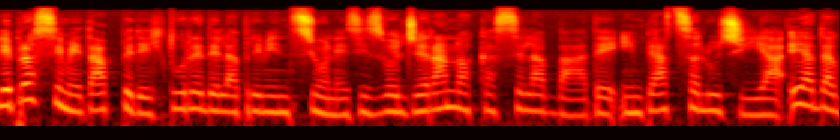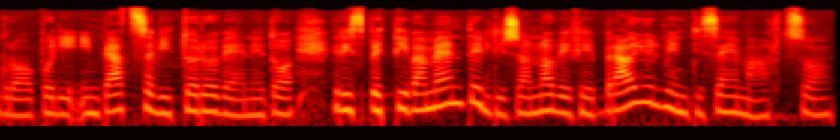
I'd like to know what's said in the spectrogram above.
Le prossime tappe del tour della prevenzione convenzione si svolgeranno a Castellabate, in piazza Lucia e ad Agropoli, in piazza Vittorio Veneto, rispettivamente il 19 febbraio e il 26 marzo.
